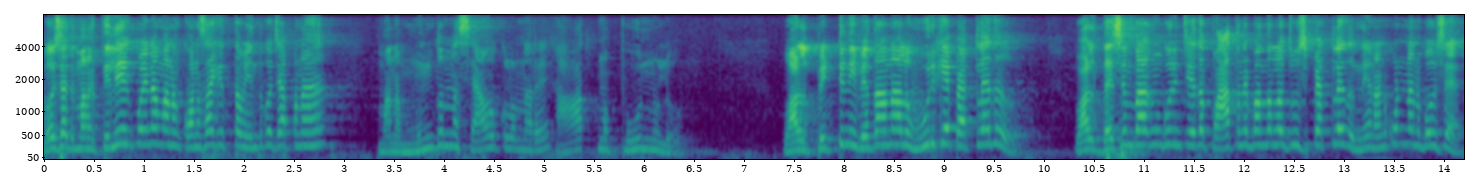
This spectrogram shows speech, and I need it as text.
బహుశా అది మనకు తెలియకపోయినా మనం కొనసాగిస్తాం. ఎందుకో చెప్పనా? మన ముందున్న సేవకులు ఉన్నారే ఆత్మ పూర్ణులు వాళ్ళు పెట్టిన విధానాలు ఊరికే పెట్టలేదు. వాళ్ళ దశంభాగం గురించి ఏదో పాత నిబంధనలో చూసి పెట్టలేదు. నేను అనుకుంటున్నాను బహుశా.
